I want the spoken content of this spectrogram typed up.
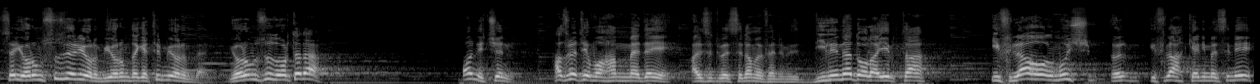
Size yorumsuz veriyorum. Bir yorum da getirmiyorum ben. Yorumsuz ortada. Onun için Hazreti Muhammed'e Aleyhisselatü Vesselam Efendimiz diline dolayıp da iflah olmuş, iflah kelimesini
